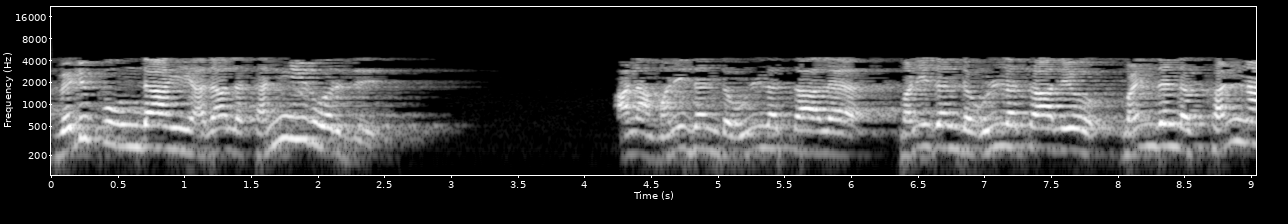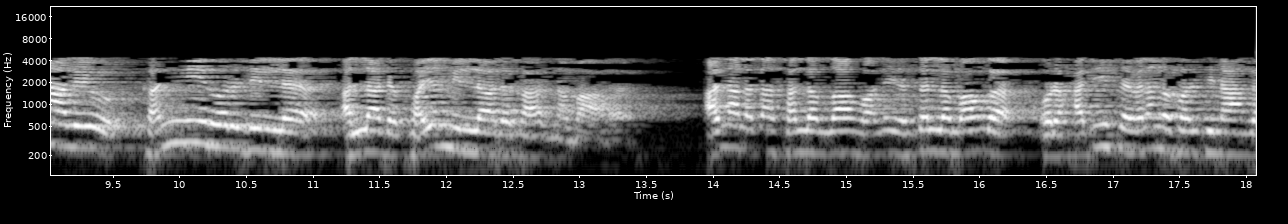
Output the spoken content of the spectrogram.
வெடிப்பு உண்டாகி அதால தண்ணீர் வருது. ஆனா மனிதன் உள்ளத்தால மனிதன் உள்ளத்தாலேயோ மனிதன் கண்ணாலேயோ கண்ணீர் வருதில்ல அல்லாத பயம் இல்லாத காரணமாக. அதனாலதான் சல்லல்லாஹு அலைய செல்லம் அவங்க ஒரு ஹதீச விளங்கப்படுத்தினாங்க.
